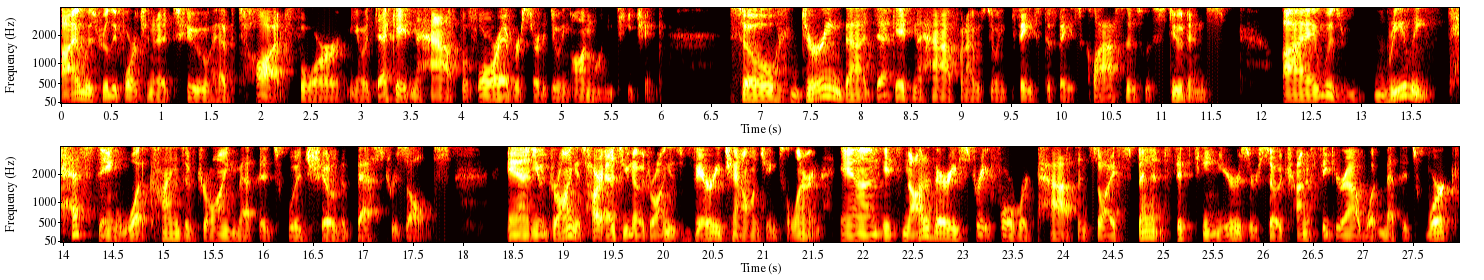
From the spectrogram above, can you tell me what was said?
i was really fortunate to have taught for you know a decade and a half before i ever started doing online teaching. So during that decade and a half when i was doing face-to-face classes with students I was really testing what kinds of drawing methods would show the best results. And you know, drawing is hard, as you know, drawing is very challenging to learn, and it's not a very straightforward path. And so I spent 15 years or so trying to figure out what methods work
